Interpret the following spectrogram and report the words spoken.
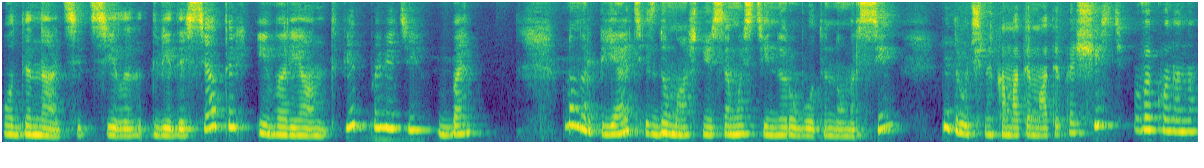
11,2 і варіант відповіді Б. Номер 5 із домашньої самостійної роботи номер 7 підручника математика 6 виконано.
